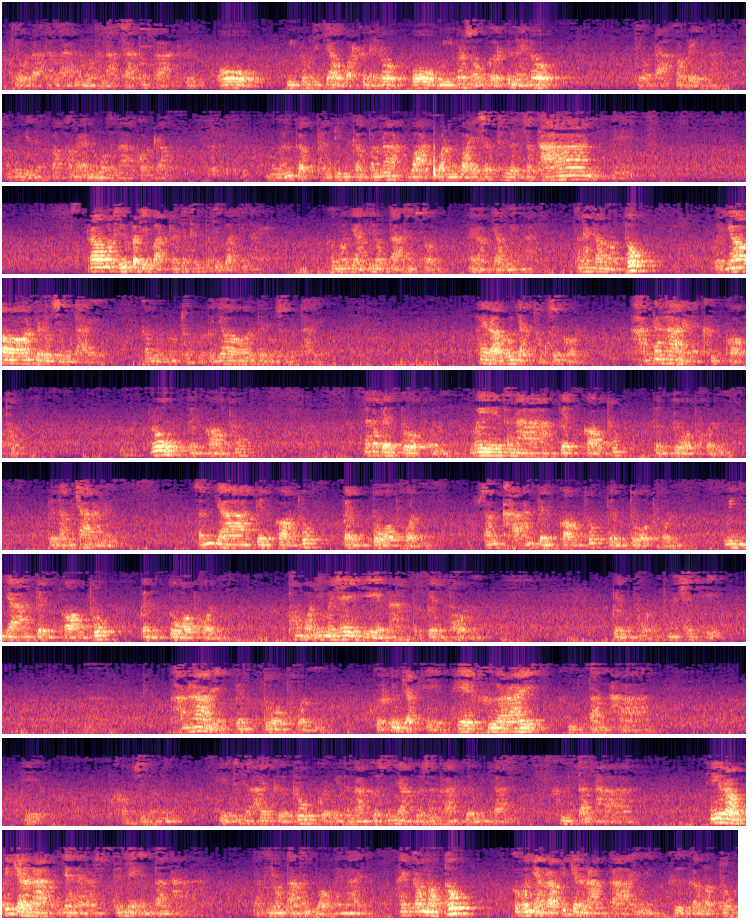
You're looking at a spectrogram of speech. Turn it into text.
เทวดาทั้งหลายอนโมทนาสาธุการขึ้น โอ้มีพระพุทธเจ้าบัตรขึ้นในโลก โอ้ มีพระสงฆ์เกิดขึ้นในโลก เทวดาเขาเร็วนะ เขาได้ยินได้ฟังเขาได้อนโมทนาคนเรา เหมือนกับแผ่นดินกำปนาตวาดวันไหวสะเทือนสะท้านเรามาถือปฏิบัติเราจะถือปฏิบัติยังไงก็เหมือนอย่างที่หลวงตาท่านสอนให้เราจำง่ายๆท่านให้กำหนดทุกข์ก็ย้อนไปดูสมุทัยกำหนดทุกข์ก็ย้อนไปดูสมุทัยให้เรารู้จักทุกข์สักก่อนขันธ์ทั้งห้าเนี่ยคือกองทุกข์รูปเป็นกองทุกข์ แล้วก็เป็นตัวผล เวทนาเป็นกองทุกข์เป็นตัวผล เป็นธรรมชาติอันหนึ่ง สัญญาเป็นกองทุกข์เป็นตัวผล สังขารเป็นกองทุกข์เป็นตัวผล วิญญาณเป็นกองทุกข์เป็นตัวผล ทั้งหมดนี้ไม่ใช่เหตุนะเป็นผล เป็นผลไม่ใช่เหตุขันห้าเนี่ยเป็นตัวผล กิดขึ้นจากเหตุ เหตุคืออะไร คือตัณหา เหตุของสิ่งนี้ เหตุที่จะให้เกิดรูป เกิดเวทนา เกิดสัญญา เกิดสังขาร เกิดวิญญาณ คือตัณหา ที่เราพิจารณาอยังไงเราถึงจะเห็นตัณหา อย่างที่หลวงตาท่านบอกง่ายๆ ให้กำหนดทุกก็เหมือนอย่างเราพิจารณากายนี่คือกำหนดทุก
